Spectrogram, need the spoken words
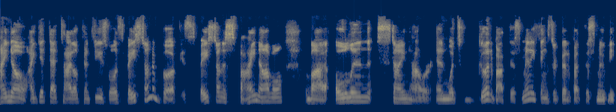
I know. I get that title confused. Well it's based on a book. It's based on a spy novel by olen steinhauer. And what's good about this many things are good about this movie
